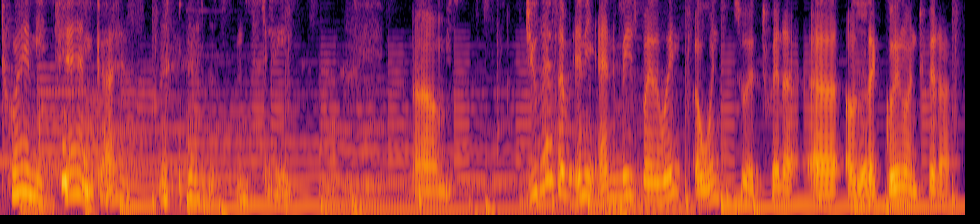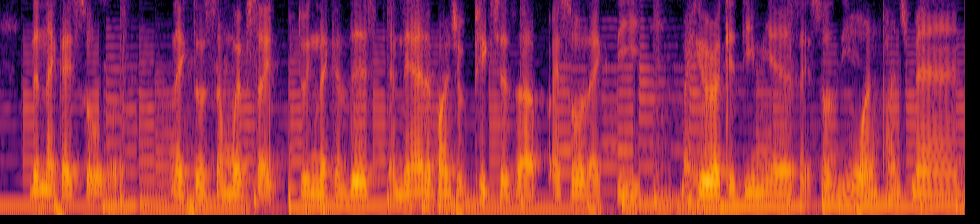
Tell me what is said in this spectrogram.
2010, guys. Insane. Um, do you guys have any animes, by the way? I went into a Twitter. Uh, I was Yeah. like going on Twitter. Then, like, I saw like there was some website doing like a list, and they had a bunch of pictures up. I saw like the My Hero Academias. I saw the Yeah. One Punch Man.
